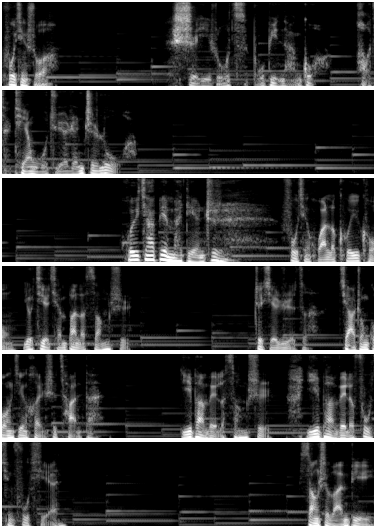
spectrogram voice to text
父亲说：“事已如此，不必难过。好在天无绝人之路啊！”回家变卖典质，父亲还了亏空，又借钱办了丧事。这些日子，家中光景很是惨淡。一半为了丧事，一半为了父亲赋闲。丧事完毕，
